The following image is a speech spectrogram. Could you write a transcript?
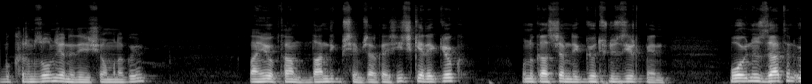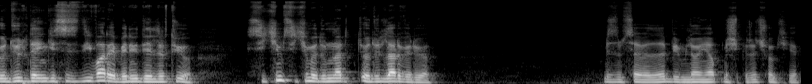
bu kırmızı olunca ne değişiyor amına koyayım? Lan yok tamam dandik bir şeymiş arkadaş. Hiç gerek yok. Bunu kasacağım diye götünüzü yırtmayın. Bu oyunun zaten ödül dengesizliği var ya beni delirtiyor. Sikim sikim ödüller, ödüller veriyor. Bizim seviyede de 1 milyon yapmış biri çok iyi.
